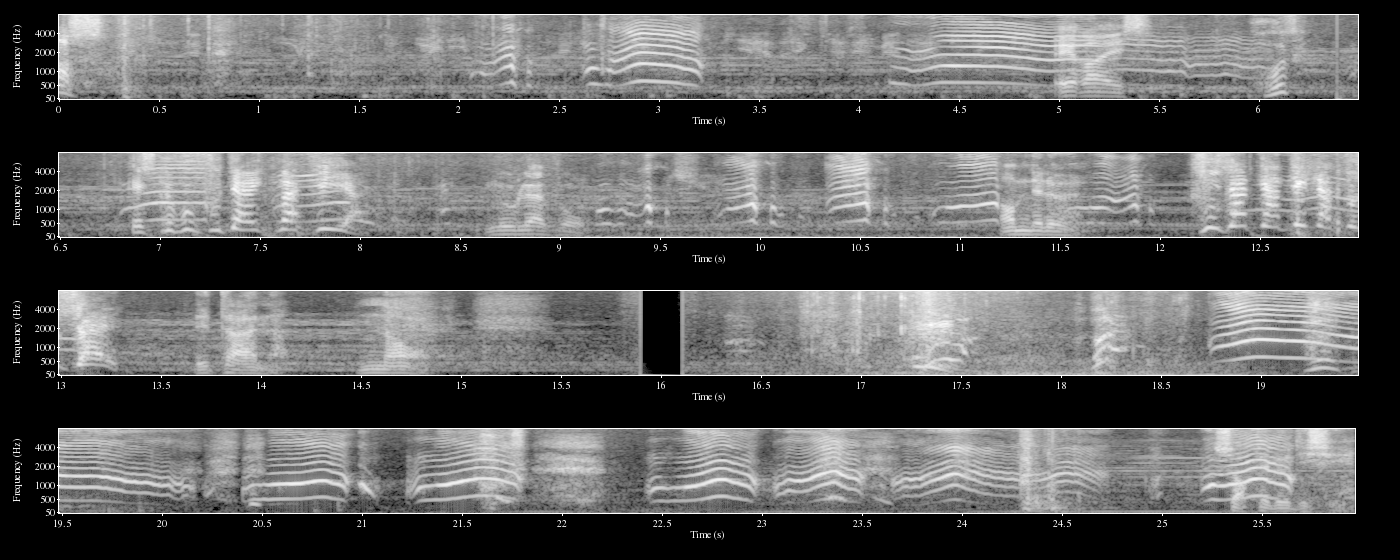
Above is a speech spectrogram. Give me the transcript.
Avance RAS. Rose Qu'est-ce que vous foutez avec ma fille? Nous l'avons. Emmenez-le. Je vous interdis de la toucher Ethan, non. Sortez-le d'ici.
